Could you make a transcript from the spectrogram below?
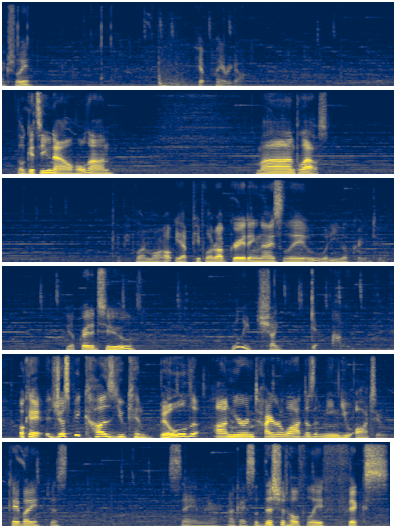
Actually. Yep, there we go. They'll get to you now. Hold on. Come on, Plows. People are more... Oh, yep, people are upgrading nicely. Ooh, what are you upgrading to? You upgraded to... Really gigantic... Okay, just because you can build on your entire lot doesn't mean you ought to. Okay, buddy? Just saying there. Okay, so this should hopefully fix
